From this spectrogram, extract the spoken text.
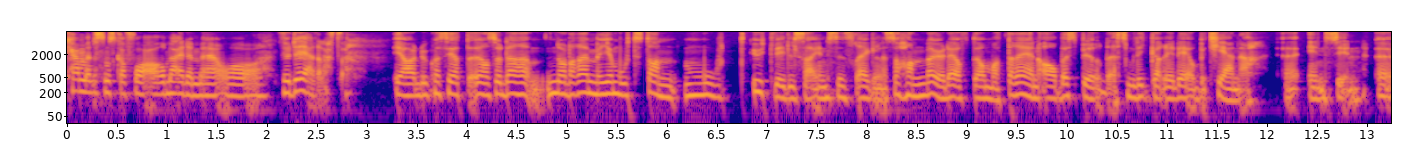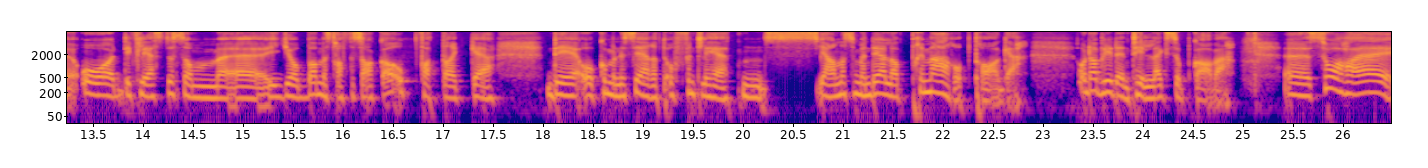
hvem er det som skal få arbeidet med å vurdere dette? Ja, du kan si at altså, der, Når det er mye motstand mot utvidelse av innsynsreglene, så handler jo det ofte om at det er en arbeidsbyrde som ligger i det å betjene eh, innsyn. Eh, og de fleste som eh, jobber med straffesaker, oppfatter ikke det å kommunisere til offentligheten gjerne som en del av primæroppdraget. Og da blir det en tilleggsoppgave. Så har jeg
